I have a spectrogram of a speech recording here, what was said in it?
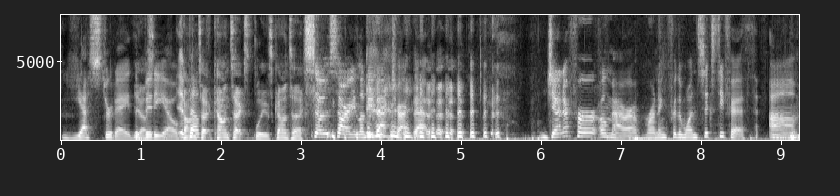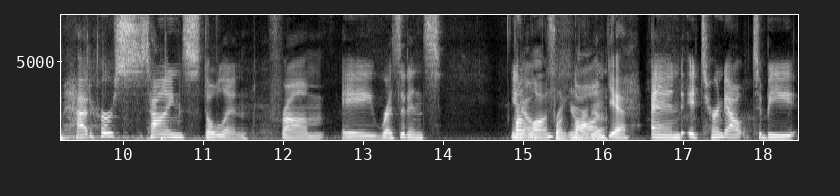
yesterday. The Yes. video. About- Context, context, please. Context. So sorry, let me backtrack that. Jennifer O'Mara, running for the 165th, um, had her sign stolen from a residence. You Front know, lawn. Front yard, yeah. yeah. and it turned out to be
